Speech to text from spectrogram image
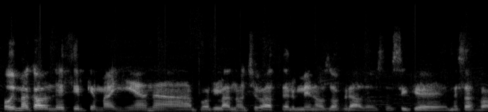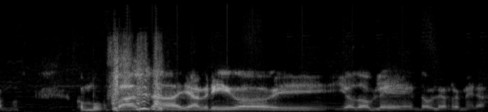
hoy me acaban de decir que mañana por la noche va a ser menos dos grados, así que en esas vamos. Con bufanda y abrigo y, yo doble, doble remera.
